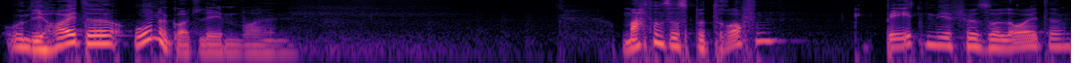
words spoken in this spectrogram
und die heute ohne Gott leben wollen. Macht uns das betroffen? Beten wir für so Leute?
